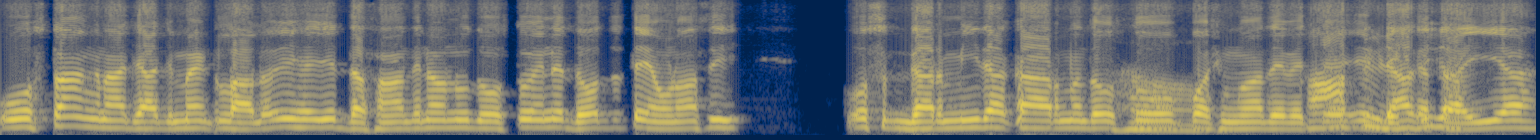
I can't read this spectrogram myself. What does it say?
ਉਸ ਢੰਗ ਨਾਲ ਜੱਜਮੈਂਟ ਲਾ ਲਓ। ਇਹ ਹਜੇ 10 ਦਿਨਾਂ ਨੂੰ ਦੋਸਤੋ ਇਹਨੇ ਦੁੱਧ ਤੇ ਆਉਣਾ ਸੀ। ਉਸ ਗਰਮੀ ਦਾ ਕਾਰਨ ਦੋਸਤੋ। ਪਸ਼ੂਆਂ ਦੇ ਵਿੱਚ ਇਹ ਦਿੱਕਤ। ਆਈ ਆ।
